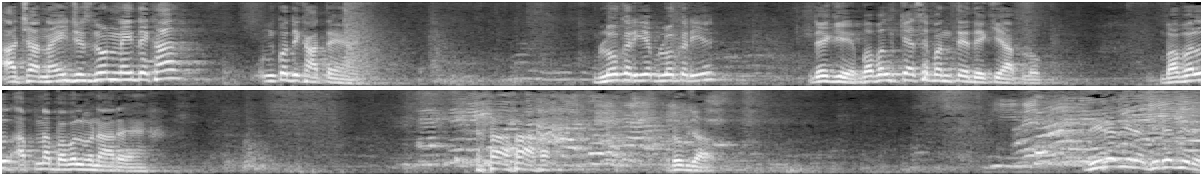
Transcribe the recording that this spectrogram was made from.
अच्छा नहीं जिसने नहीं देखा, उनको दिखाते हैं। ब्लो करिए ब्लो करिए। देखिए बबल कैसे बनते हैं, देखिए आप लोग। बबल अपना बबल बना रहे हैं। रुक जाओ धीरे धीरे धीरे धीरे।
